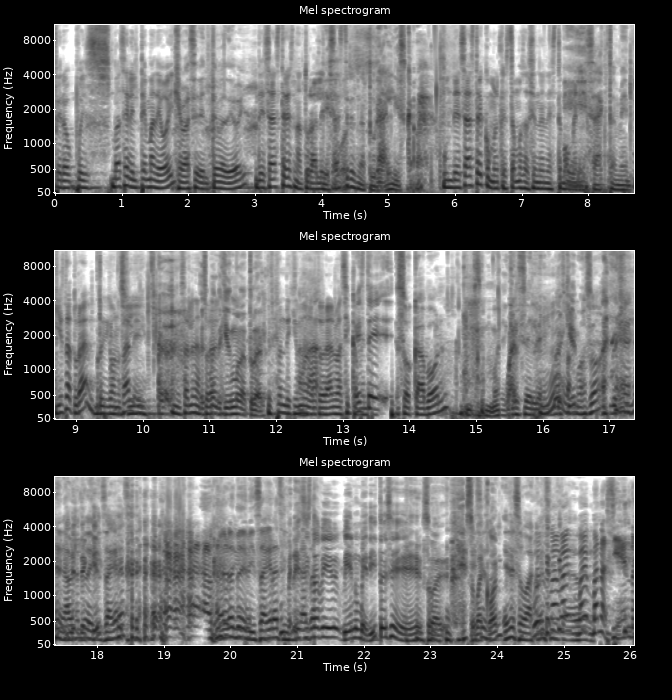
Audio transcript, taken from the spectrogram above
pero pues va a ser el tema de hoy. que va a ser el tema de hoy. Desastres naturales. Desastres chavos. naturales, cabrón. Un desastre como el que estamos haciendo en este momento. Exactamente. Y es natural, porque cuando sale, cuando sale Es natural. pendejismo natural. Es pendejismo Ajá. natural, básicamente. Este socavón, que es el famoso, hablando ¿De bisagras. hablando de bisagras. Pero ese está bien, bien humedito, ese soba- sobacón. Ese, ese sobacón. Pues va- va- va- van haciendo.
